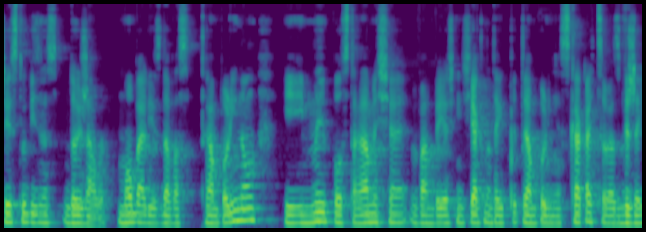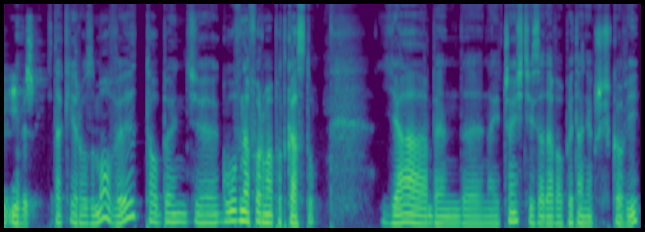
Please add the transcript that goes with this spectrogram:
czy jest to biznes dojrzały. Mobile jest dla Was trampoliną i my postaramy się Wam wyjaśnić, jak na tej trampolinie skakać coraz wyżej i wyżej. Takie rozmowy to będzie główna forma podcastu. Ja będę najczęściej zadawał pytania Krzyśkowi.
